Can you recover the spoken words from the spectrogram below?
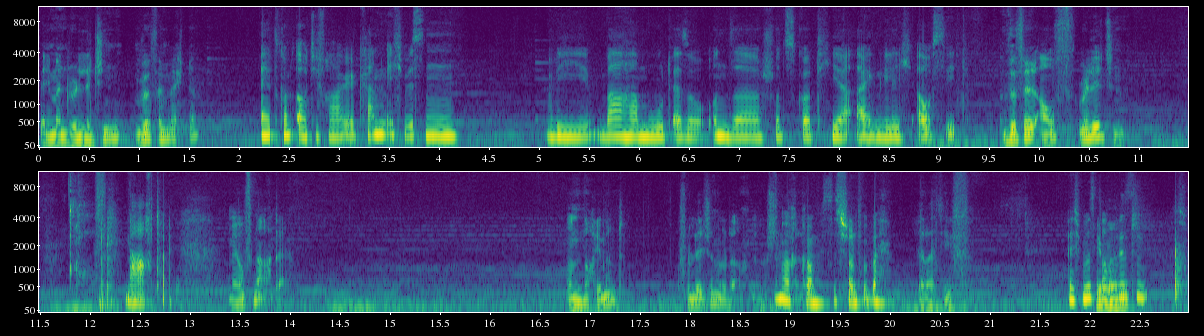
Wenn jemand Religion würfeln möchte. Jetzt kommt auch die Frage, kann ich wissen, wie Bahamut, also unser Schutzgott hier eigentlich aussieht? Würfel auf Religion. Nachteil. Mehr auf Nachteil. Und noch jemand? Auf Religion oder? Ach komm, es ist schon vorbei. Relativ. Ich muss doch Jemand, wissen. Ist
